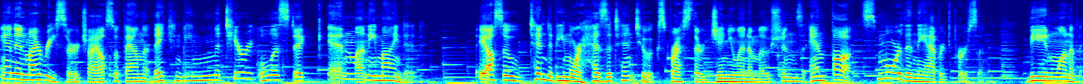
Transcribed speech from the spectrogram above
and in my research, I also found that they can be materialistic and money minded. They also tend to be more hesitant to express their genuine emotions and thoughts more than the average person. Being one of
